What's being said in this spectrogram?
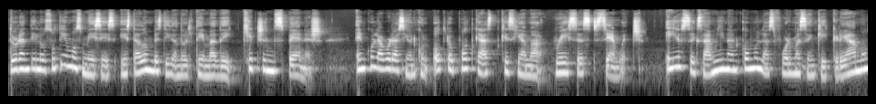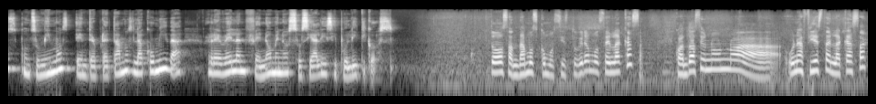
Durante los últimos meses he estado investigando el tema de Kitchen Spanish, en colaboración con otro podcast que se llama Racist Sandwich. Ellos examinan cómo las formas en que creamos, consumimos e interpretamos la comida revelan fenómenos sociales y políticos. Todos andamos como si estuviéramos en la casa. Cuando hace uno una, una fiesta en la casa,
